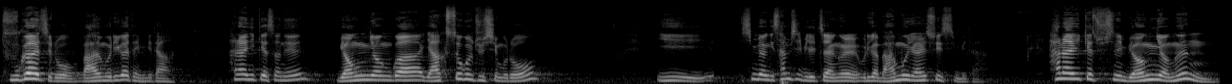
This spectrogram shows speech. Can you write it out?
두 가지로 마무리가 됩니다. 하나님께서는 명령과 약속을 주심으로 이 신명기 31장을 우리가 마무리할 수 있습니다. 하나님께 주시는 명령은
